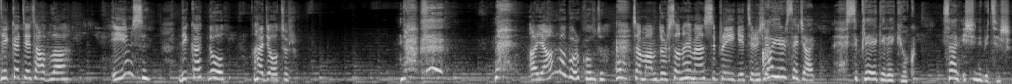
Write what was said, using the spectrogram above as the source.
Dikkat et abla. İyi misin? Dikkatli ol. Hadi otur. Ayağın mı burkuldu? Tamam dur sana hemen spreyi getireceğim. Hayır Secal, spreye gerek yok. Sen işini bitir.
